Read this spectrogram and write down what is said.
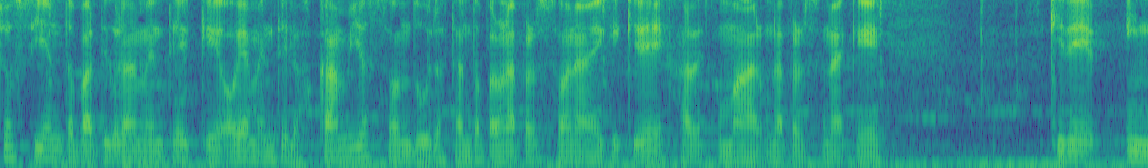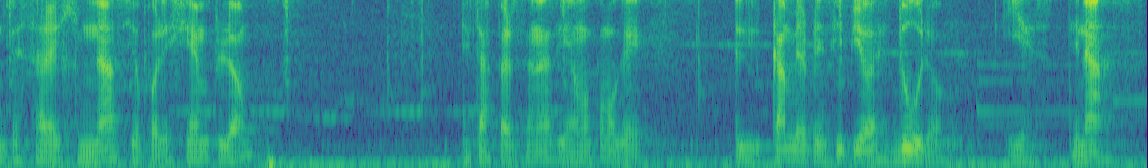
yo siento particularmente que obviamente los cambios son duros, tanto para una persona de que quiere dejar de fumar, una persona que quiere empezar el gimnasio, por ejemplo. Estas personas, digamos, como que el cambio al principio es duro y es tenaz.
